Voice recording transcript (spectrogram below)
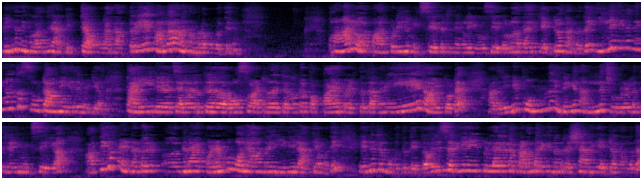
പിന്നെ നിങ്ങൾ അതിന് അഡിക്റ്റ് ആവും. കാരണം അത്രയും നല്ലതാണ് നമ്മുടെ മുഖത്തിന്. പാലോ പാൽപ്പൊടിയിൽ മിക്സ് ചെയ്തിട്ട് നിങ്ങൾ യൂസ് ചെയ്തോളൂ. അതായിരിക്കും ഏറ്റവും നല്ലത്. ഇല്ലെങ്കിൽ നിങ്ങൾക്ക് സൂട്ട് ആവുന്ന ഏത് മീഡിയം തൈര് ചിലർക്ക് റോസ് വാട്ടർ ചിലർക്ക് പപ്പായ പഴുത്തത് അങ്ങനെ ഏതായിക്കോട്ടെ. അതിലിനിപ്പോൾ ഒന്നും ഇല്ലെങ്കിൽ നല്ല ചൂടുവെള്ളത്തിലേക്ക് മിക്സ് ചെയ്യുക. അധികം വേണ്ടത് ഒരു ഇങ്ങനെ കുഴമ്പ് പോലെ ആവുന്ന രീതിയിലാക്കിയാൽ മതി. എന്നിട്ട് മുഖത്ത് തേക്കുക. ഒരു ചെറിയ ഈ പിള്ളേരൊക്കെ പടം വരയ്ക്കുന്ന ബ്രഷാണെങ്കിൽ ഏറ്റവും നല്ലത്.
